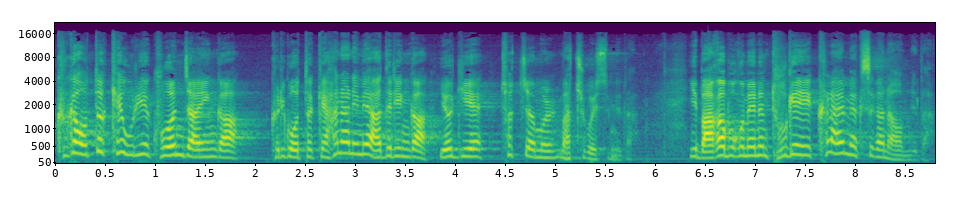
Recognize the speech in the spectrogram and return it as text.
그가 어떻게 우리의 구원자인가, 그리고 어떻게 하나님의 아들인가 여기에 초점을 맞추고 있습니다. 이 마가복음에는 두 개의 클라이맥스가 나옵니다.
